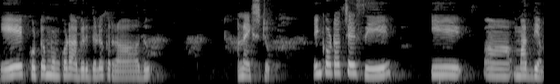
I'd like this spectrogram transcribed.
ఏ కుటుంబం కూడా అభివృద్ధిలోకి రాదు. నెక్స్ట్. ఇంకోటి వచ్చేసి ఈ మద్యం.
